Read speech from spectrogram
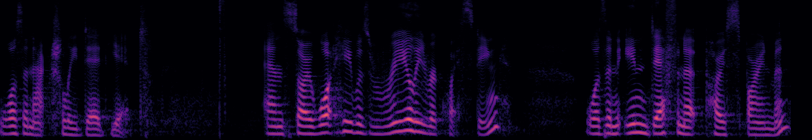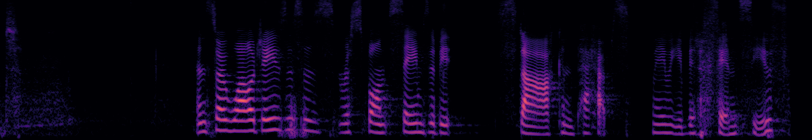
wasn't actually dead yet. And so, what he was really requesting was an indefinite postponement. And so, while Jesus' response seems a bit stark and perhaps maybe a bit offensive.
